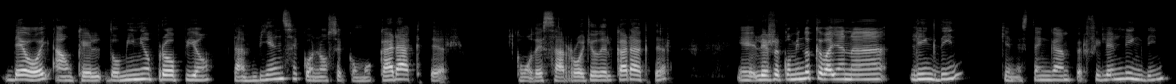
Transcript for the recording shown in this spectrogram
de hoy, aunque el dominio propio también se conoce como carácter, como desarrollo del carácter, eh, les recomiendo que vayan a LinkedIn, quienes tengan perfil en LinkedIn,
